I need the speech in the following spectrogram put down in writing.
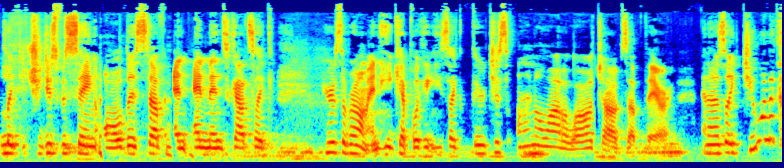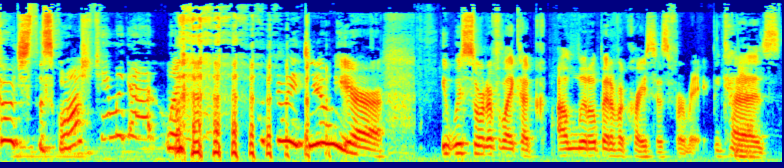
like she just was saying all this stuff. And, and then Scott's like, here's the problem. And he kept looking, he's like, there just aren't a lot of law jobs up there. And I was like, do you want to coach the squash team again? Like, what do we do here? It was sort of like a, a little bit of a crisis for me because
